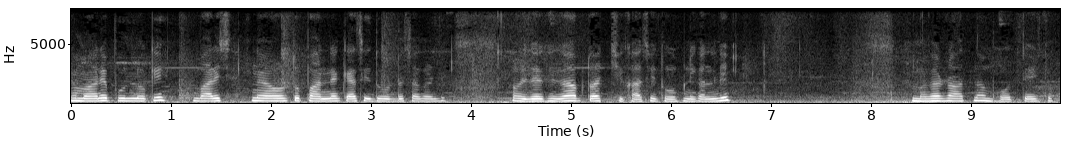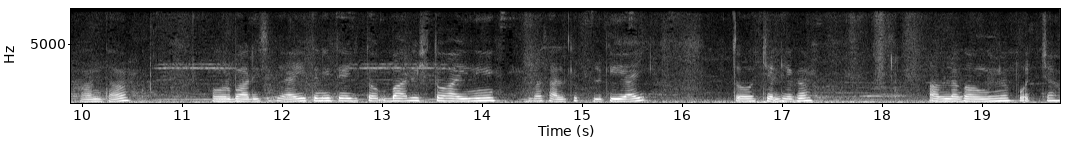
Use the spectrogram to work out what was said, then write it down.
हमारे पुलों की बारिश ने और तूफ़ान ने कैसी दूर दशा कर दी। और देखिएगा, अब तो अच्छी खासी धूप निकल गई। मगर रात ना बहुत तेज़ तूफ़ान था। और बारिश भी आई इतनी तेज़ तो बारिश तो आई नहीं, बस हल्की फुल्की आई। तो चलिएगा, अब लगाऊँगी मैं पोचा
